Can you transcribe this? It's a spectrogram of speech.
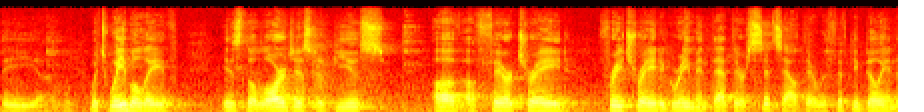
the uh, which we believe is the largest abuse of, a fair trade, free trade agreement that there sits out there with $50 billion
